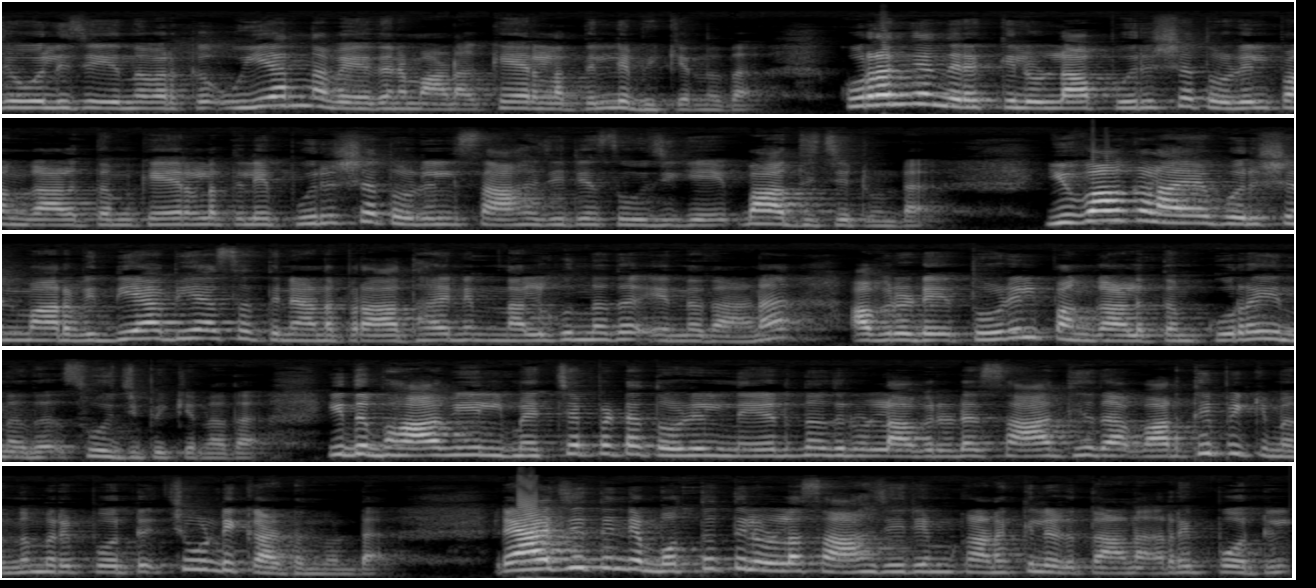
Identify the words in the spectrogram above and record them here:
ജോലി ചെയ്യുന്നവർക്ക് ഉയർന്ന വേതനമാണ് കേരളത്തിൽ ലഭിക്കുന്നത്. കുറഞ്ഞ നിരക്കിലുള്ള പുരുഷ തൊഴിൽ പങ്കാളിത്തം കേരളത്തിലെ പുരുഷ തൊഴിൽ സാഹചര്യ സൂചികയെ ബാധിച്ചിട്ടുണ്ട്. യുവാക്കളായ പുരുഷന്മാർ വിദ്യാഭ്യാസത്തിനാണ് പ്രാധാന്യം നൽകുന്നത് എന്നതാണ് അവരുടെ തൊഴിൽ പങ്കാളിത്തം കുറയുന്നത് സൂചിപ്പിക്കുന്നത്. ഇത് ഭാവിയിൽ മെച്ചപ്പെട്ട തൊഴിൽ നേടുന്നതിനുള്ള അവരുടെ സാധ്യത വർദ്ധിപ്പിക്കുമെന്നും റിപ്പോർട്ട് ചൂണ്ടിക്കാട്ടുന്നുണ്ട്. രാജ്യത്തിന്റെ മൊത്തത്തിലുള്ള സാഹചര്യം കണക്കിലെടുത്താണ് റിപ്പോർട്ടിൽ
